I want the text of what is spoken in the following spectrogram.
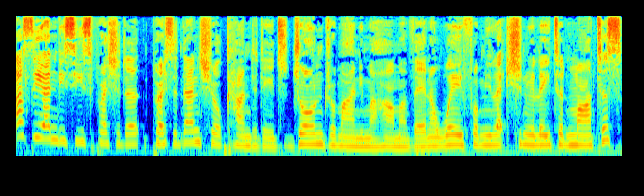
That's the NDC's president, presidential candidate, John Dramani Mahama. Then, away from election related matters,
